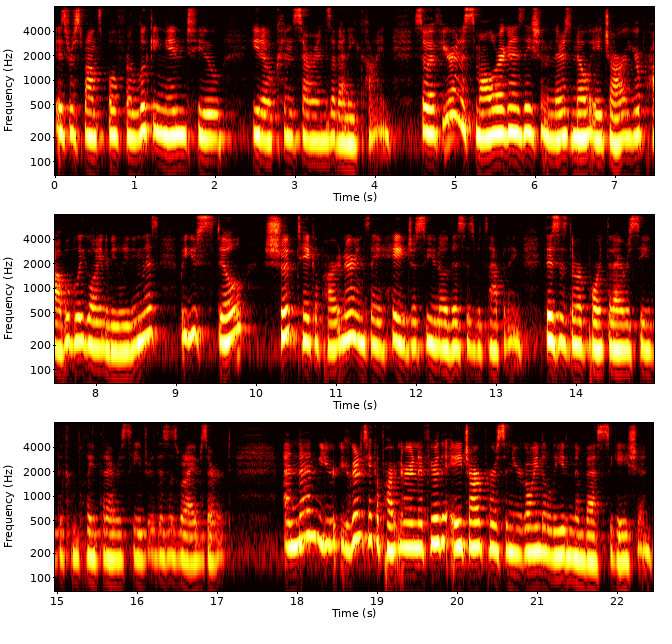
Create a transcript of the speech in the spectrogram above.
is responsible for looking into you know, concerns of any kind. So if you're in a small organization and there's no HR, you're probably going to be leading this, but you still should take a partner and say, hey, just so you know, this is what's happening. This is the report that I received, the complaint that I received, or this is what I observed. And then you're, you're going to take a partner, and if you're the HR person, you're going to lead an investigation.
